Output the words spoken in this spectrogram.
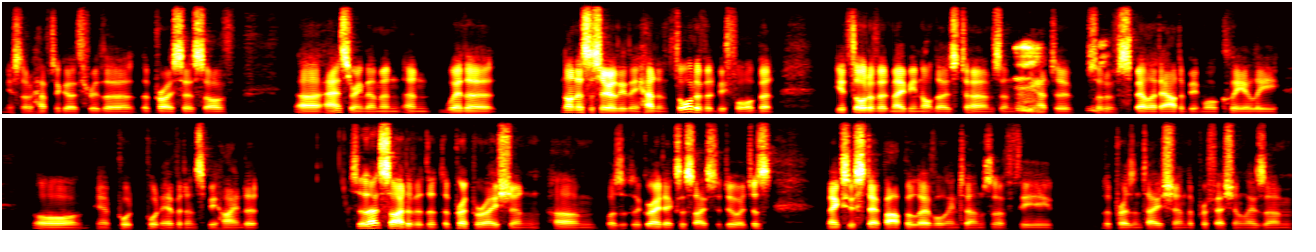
you sort of have to go through the the process of uh, answering them, and and whether not necessarily they hadn't thought of it before, but you'd thought of it maybe not those terms, and, and you mm. had to sort mm. of spell it out a bit more clearly, or you know, put put evidence behind it. So that side of it, that the preparation um, was a great exercise to do. It just makes you step up a level in terms of the the presentation, the professionalism,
